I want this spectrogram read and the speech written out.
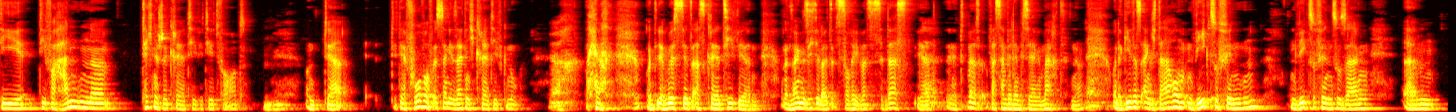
die, die vorhandene technische Kreativität vor Ort. Mhm. Und der, der Vorwurf ist dann, ihr seid nicht kreativ genug. Ja. ja. Und ihr müsst jetzt erst kreativ werden. Und dann sagen sich die Leute, sorry, was ist denn das? Ja, ja. Was, was haben wir denn bisher gemacht? Ne? Ja. Und da geht es eigentlich darum, einen Weg zu finden, einen Weg zu finden, zu sagen, ähm,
